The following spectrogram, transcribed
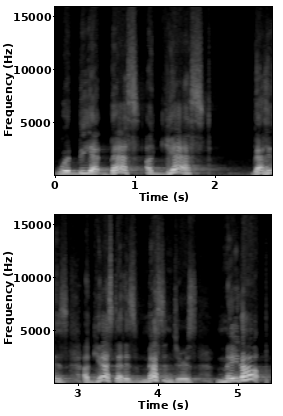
would be at best a guest that his a that his messengers made up.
